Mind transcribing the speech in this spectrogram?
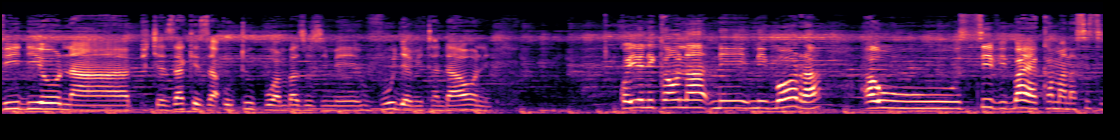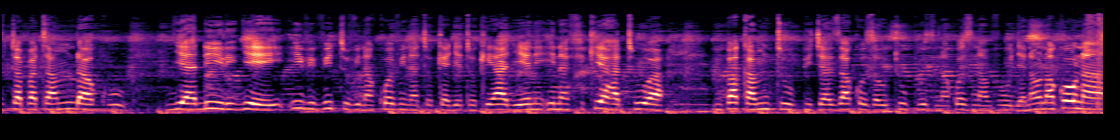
video na picha zake za utupu ambazo zimevuja mitandaoni. Kwa hiyo nikaona ni, ni bora au si vibaya kama na sisi tutapata muda wa kujadili, je, hivi vitu vinakuwa vinatokeaje tokeaje? Yani inafikia hatua mpaka mtu picha zako za utupu zinakuwa zinavuja na unakuwa una,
